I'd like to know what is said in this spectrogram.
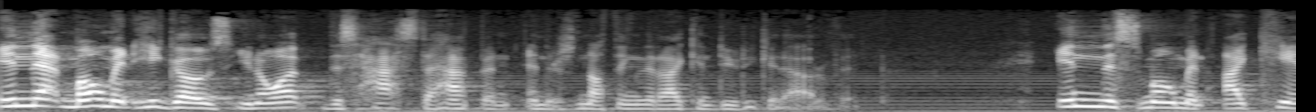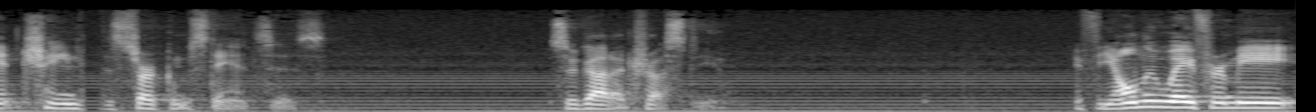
in that moment, he goes, You know what? This has to happen, and there's nothing that I can do to get out of it. In this moment, I can't change the circumstances. So, God, I trust you. If the only way for me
